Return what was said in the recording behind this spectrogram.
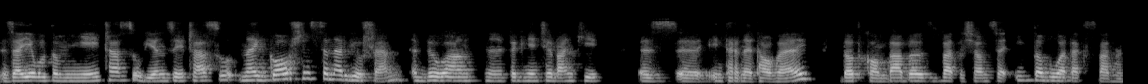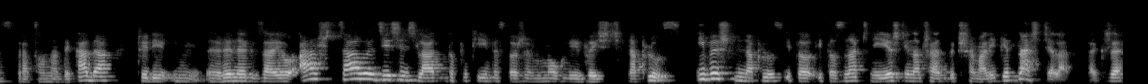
zajęło to mniej czasu, więcej czasu. Najgorszym scenariuszem była e, pegnięcie bańki e, internetowej, dotcom bubble z 2000 i to była tak zwana stracona dekada, czyli mm, rynek zajął aż całe 10 lat, dopóki inwestorzy mogli wyjść na plus. I wyszli na plus i to, i to znacznie, jeśli na przykład wytrzymali 15 lat. Także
